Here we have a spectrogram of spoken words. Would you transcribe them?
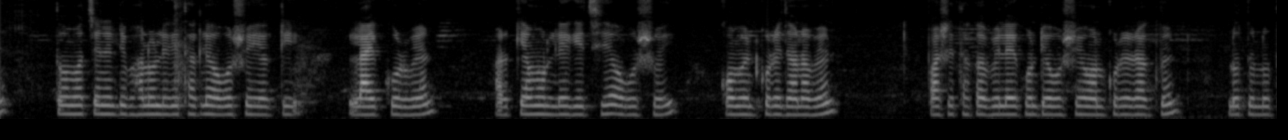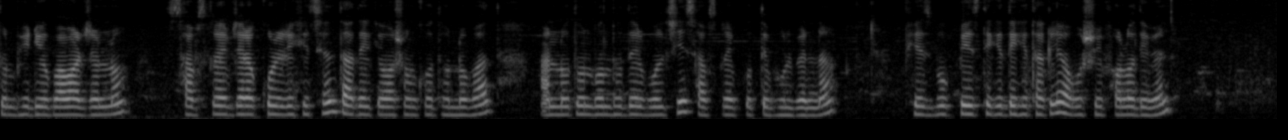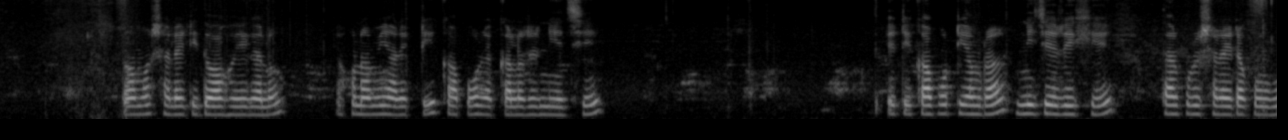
তো আমার চ্যানেলটি ভালো লেগে থাকলে অবশ্যই একটি লাইক করবেন। আর কেমন লেগেছে অবশ্যই কমেন্ট করে জানাবেন। পাশে থাকা বেল আইকনটি অবশ্যই অন করে রাখবেন নতুন নতুন ভিডিও পাওয়ার জন্য। সাবস্ক্রাইব যারা করে রেখেছেন তাদেরকে অসংখ্য ধন্যবাদ। আর নতুন বন্ধুদের বলছি, সাবস্ক্রাইব করতে ভুলবেন না। ফেসবুক পেজ থেকে দেখে থাকলে অবশ্যই ফলো দেবেন। তো আমার সেলাইটি দেওয়া হয়ে গেল। এখন আমি আরেকটি কাপড় এক কালারের নিয়েছি। এটি কাপড়টি আমরা নিচে রেখে তারপরে সেলাইটা করব।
